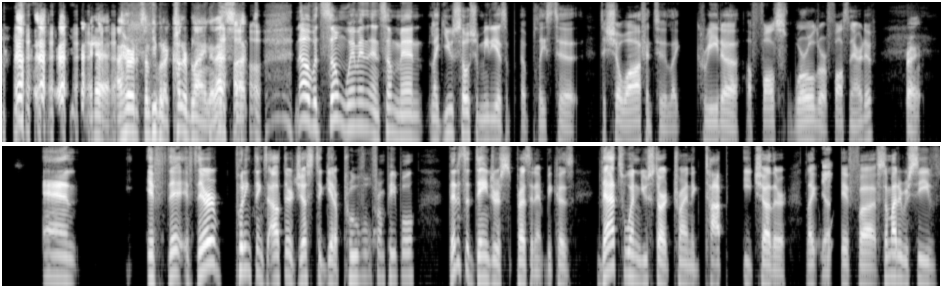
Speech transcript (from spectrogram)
yeah. I heard some people are colorblind and that sucks. no, no, but some women and some men like use social media as a, a place to to show off and to like create a, a false world or a false narrative. Right. And if they if they're putting things out there just to get approval from people, then it's a dangerous precedent because that's when you start trying to top each other. Like Yep. if uh, if somebody receives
